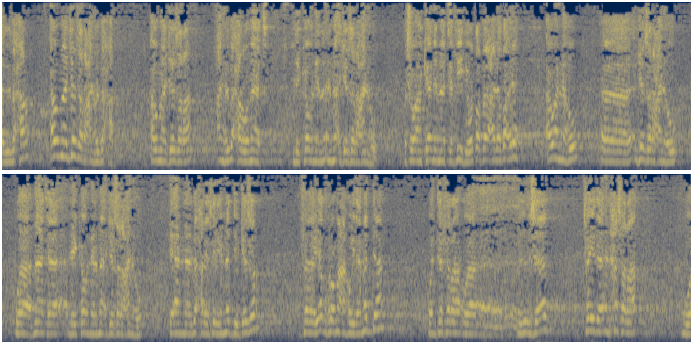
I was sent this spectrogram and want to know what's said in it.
البحر أو ما جزر عنه البحر أو ما جزر عنه البحر ومات لكون الماء جزر عنه فسواء كان مات فيه وطفى على ظهره أو أنه آه، جزر عنه ومات لكون الماء جزر عنه لأن البحر يصير يمد وجزر فيظهر معه إذا مد وانتشر وزاد فإذا انحسر و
